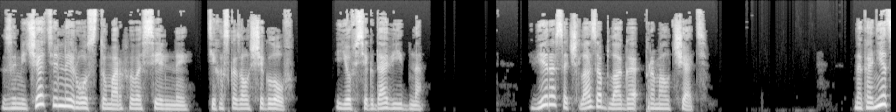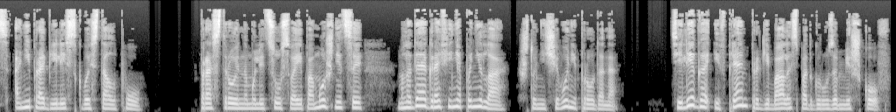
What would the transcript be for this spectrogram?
Замечательный рост у Марфы Васильевны, тихо сказал Щеглов. Ее всегда видно. Вера сочла за благо промолчать. Наконец они пробились сквозь толпу. По лицу своей помощницы молодая графиня поняла, что ничего не продано. Телега и впрямь прогибалась под грузом мешков.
